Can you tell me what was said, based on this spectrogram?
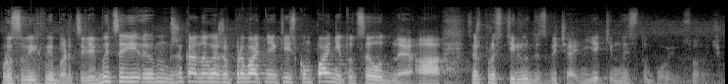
про своїх виборців. Якби цей ем, ЖК належав приватній якійсь компанії, то це одне. А це ж прості люди звичайні, як і ми з тобою, сонечко.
